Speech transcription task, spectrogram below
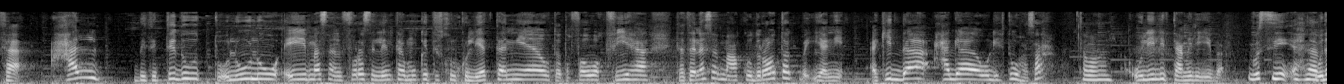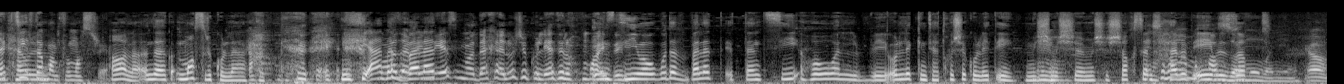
فهل بتبتدوا تقولوا له إيه مثلا الفرص اللي أنت ممكن تدخل كليات تانية وتتفوق فيها تتناسب مع قدراتك؟ يعني أكيد ده حاجة واجهتوها صح؟ طبعا. قولي لي بتعملي إيه بقى؟ بصي إحنا وده كتير بنحاول- طبعا في مصر يعني. آه لا ده مصر كلها انت قاعدة في بلد الناس ما دخلوش الكليات اللي هم انت عايزينها موجودة في بلد التنسيق هو اللي بيقول لك انت هتخشي كلية إيه؟ مش مش مش الشخص اللي حابب إيه بالظبط. عموما يعني. آه.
